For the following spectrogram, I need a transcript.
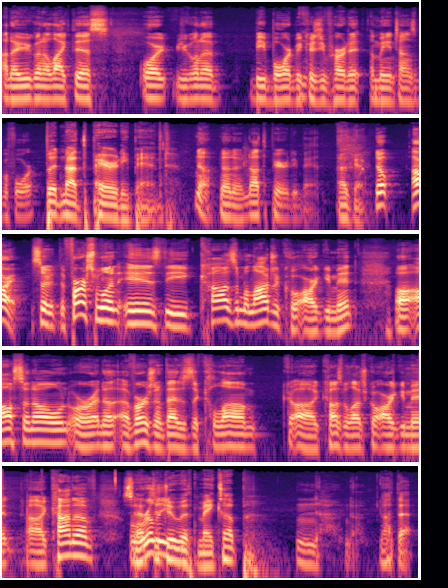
I know you're going to like this or you're going to be bored because you've heard it a million times before. but not the parody band. No, no, no, not the parody band. Okay. Nope. All right. So the first one is the cosmological argument, uh, also known, or another, a version of that is the Kalam uh, cosmological argument. Uh, kind of Does that really. have to do with makeup? no, no, not that.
